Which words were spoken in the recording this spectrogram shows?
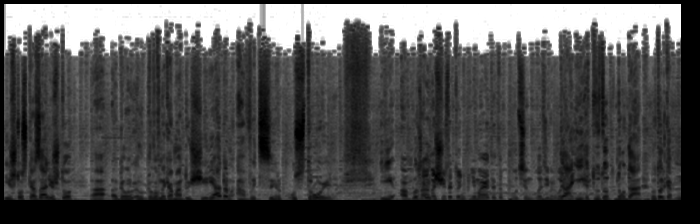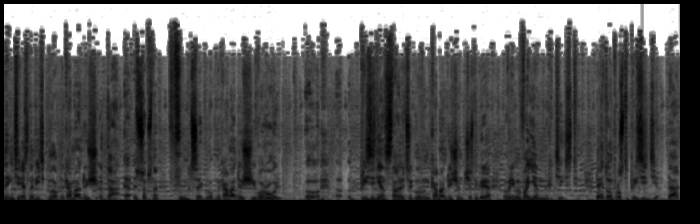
И что сказали, что а, гол- главнокомандующий рядом, а вы цирк устроили. И а, вот Командующий, если кто не понимает, это Путин, Владимир да, Владимирович. и тут, тут, ну да, но только интересно, ведь главнокомандующий, да, э, собственно, функция главнокомандующего, его роль. Э, Президент становится главнокомандующим, честно говоря, во время военных действий. До этого он просто президент, да?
